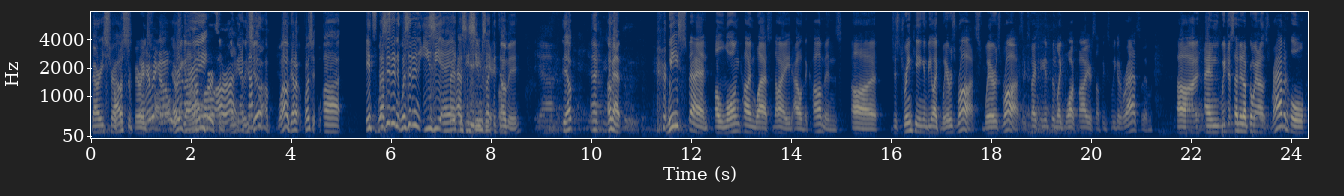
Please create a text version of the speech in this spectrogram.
Barry Strauss? Professor Barry There we go. There we go. All right. Oh, all right. Got a so- wow, got a bunch. Of, uh, It's was it an was it an easy A? Because he seems like A, a dummy. Yeah. Yep. Okay. Okay. We spent a long time last night out in the commons uh, just drinking and being like where's ross where's ross expecting him to like walk by or something so we could harass him uh, and we just ended up going down this rabbit hole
